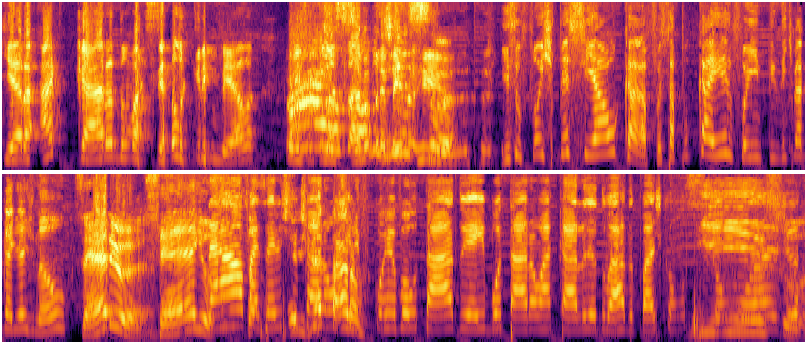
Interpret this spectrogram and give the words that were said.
que era a cara do Marcelo Crivella. Pra você que Ah, não eu sabe, o soube prefeito do disso. Rio. Isso foi especial, cara. Foi Sapucaí, não foi Intendente Magalhães, não. Sério? Sério? Não, mas eles Eles ficaram. vetaram. Ele ficou revoltado e aí botaram a cara do Eduardo Paz como se como um Isso. anjo.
